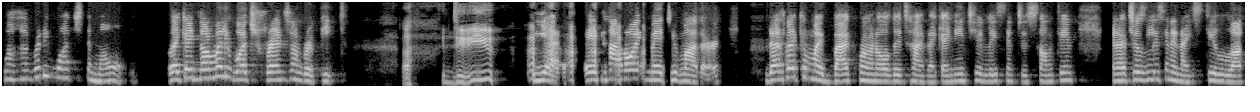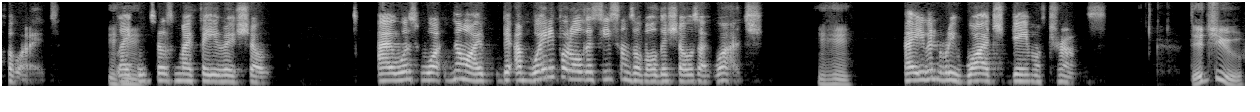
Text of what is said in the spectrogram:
Well, I already watched them all. Like I normally watch Friends on repeat. do you Yes, and How I Met Your Mother. That's like in my background all the time. Like I need to listen to something, and I just listen, and I still laugh about it. Like Mhm. it's just my favorite show. I was what? No, I I'm waiting for all the seasons of all the shows I watch. Mhm. I even rewatched Game of Thrones. Did you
